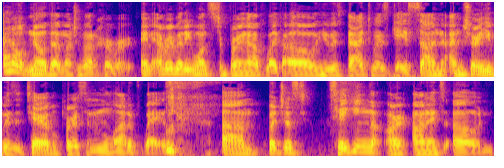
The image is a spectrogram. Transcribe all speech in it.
I don't know that much about Herbert, and everybody wants to bring up like, oh, he was bad to his gay son. I'm sure he was a terrible person in a lot of ways, um, but just taking the art on its own,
